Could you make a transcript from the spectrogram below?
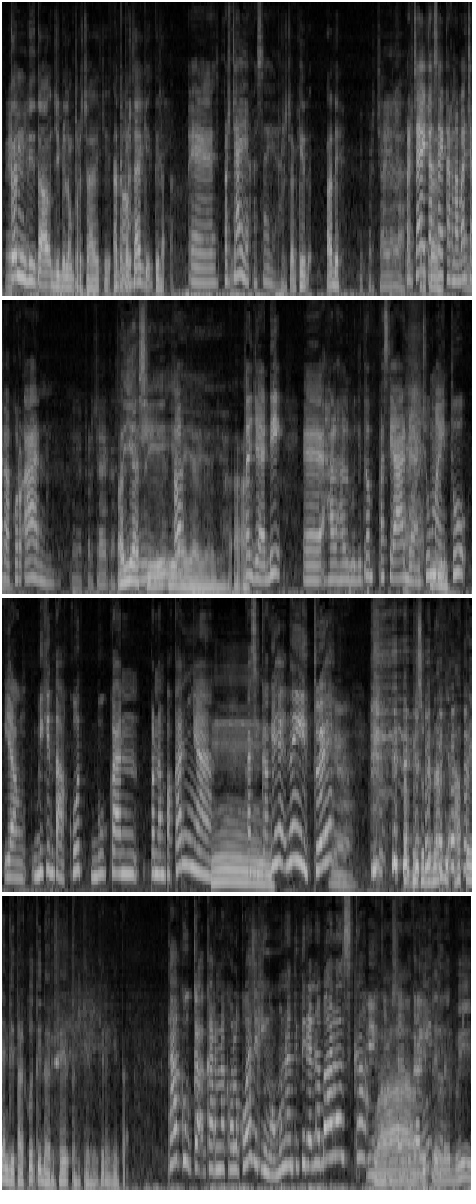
kan ditahu dibilang percaya ki atau percaya ki tidak eh percaya ke saya percaya ki ada Ya, percayalah. percaya ke saya karena baca ke Quran Ya, percaya kan. oh iya sih Iya. iya iya iya iya. Toh jadi eh, hal-hal begitu pasti ada cuma itu yang bikin takut bukan penampakannya Hmm. kasih kaget nih itu eh Ya. tapi sebenarnya apa yang ditakuti dari setan kira-kira kita takut kak karena kalau ku aja ki ngomong nanti tidak nabalas kak Ih, kalau saya bukan itu itu. lebih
